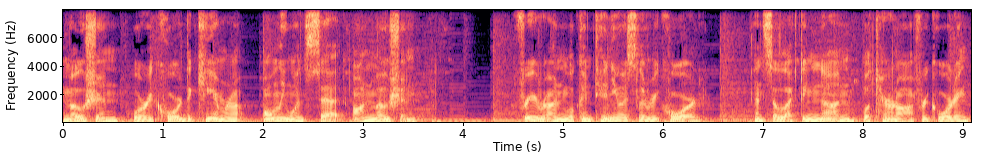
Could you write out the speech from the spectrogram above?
Motion will record the camera only when set on motion. Free run will continuously record and selecting none will turn off recording.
